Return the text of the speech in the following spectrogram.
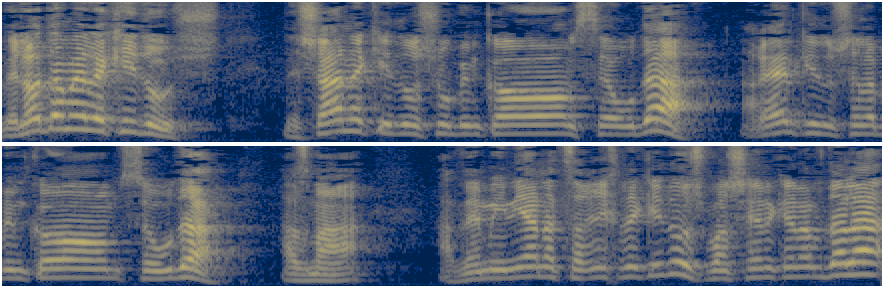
ולא דומה לקידוש. דשנה קידוש הוא במקום סעודה. הרי אין קידוש אלא במקום סעודה. אז מה? הווה מעניין הצריך לקידוש, מה שאין כאן הבדלה.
